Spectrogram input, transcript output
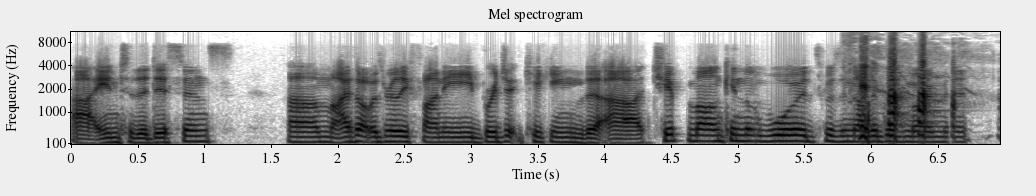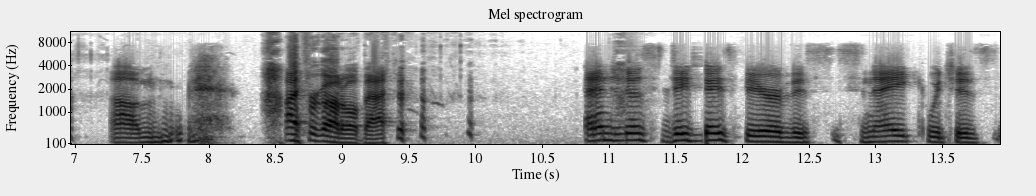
uh, into the distance um, I thought was really funny. Bridgette kicking the uh, chipmunk in the woods was another good moment. Um, I forgot about that. and just DJ's fear of this snake, which is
